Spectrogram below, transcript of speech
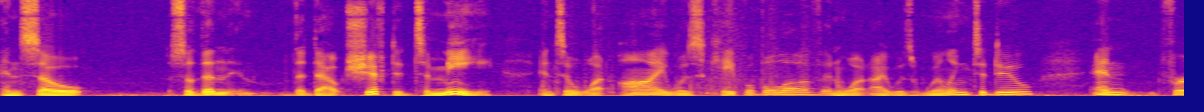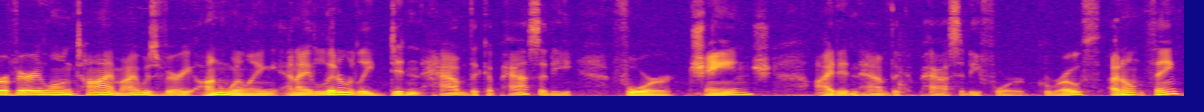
and so so then the doubt shifted to me and to what i was capable of and what i was willing to do. And for a very long time i was very unwilling and i literally didn't have the capacity for change. I didn't have the capacity for growth i don't think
